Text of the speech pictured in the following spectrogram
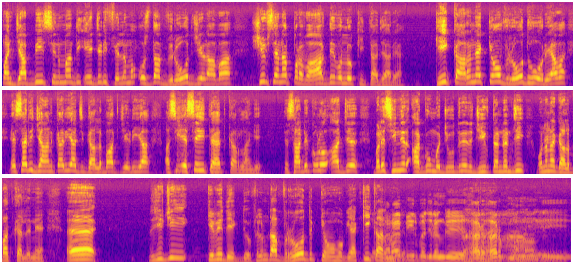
ਪੰਜਾਬੀ ਸਿਨੇਮਾ ਦੀ ਇਹ ਜਿਹੜੀ ਫਿਲਮ ਆ, ਉਸ ਦਾ ਵਿਰੋਧ ਜਿਹੜਾ ਵਾ ਸ਼ਿਵ ਸੈਨਾ ਪਰਿਵਾਰ ਦੇ ਵੱਲੋਂ ਕੀਤਾ ਜਾ ਰਿਹਾ ਕੀ ਕਾਰਨ ਹੈ ਕਿਉਂ ਵਿਰੋਧ ਹੋ ਰਿਹਾ ਵਾ? ਇਹ ਸਾਰੀ ਜਾਣਕਾਰੀ ਅੱਜ ਗੱਲਬਾਤ ਜਿਹੜੀ ਆ ਅਸੀਂ ਇਸੇ ਹੀ ਤਹਿਤ ਕਰ ਲਾਂਗੇ। ਤੇ ਸਾਡੇ ਕੋਲੋਂ ਅੱਜ ਬੜੇ ਸੀਨੀਅਰ ਆਗੂ ਮੌਜੂਦ ਨੇ ਰਜੀਵ ਟੰਡਨ ਜੀ ਉਹਨਾਂ ਨਾਲ ਗੱਲਬਾਤ ਕਰ ਲੈਂਦੇ ਆ ਰਜੀਵ ਜੀ ਕਿਵੇਂ ਦੇਖਦੇ ਹੋ? ਫਿਲਮ ਦਾ ਵਿਰੋਧ ਕਿਉਂ ਹੋ ਗਿਆ? ਕੀ ਕਾਰਨ ਹੋ ਵੀਰ ਬਜਰੰਗੇ ਹਰ ਹਰ ਮਹਾਦੇਵ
